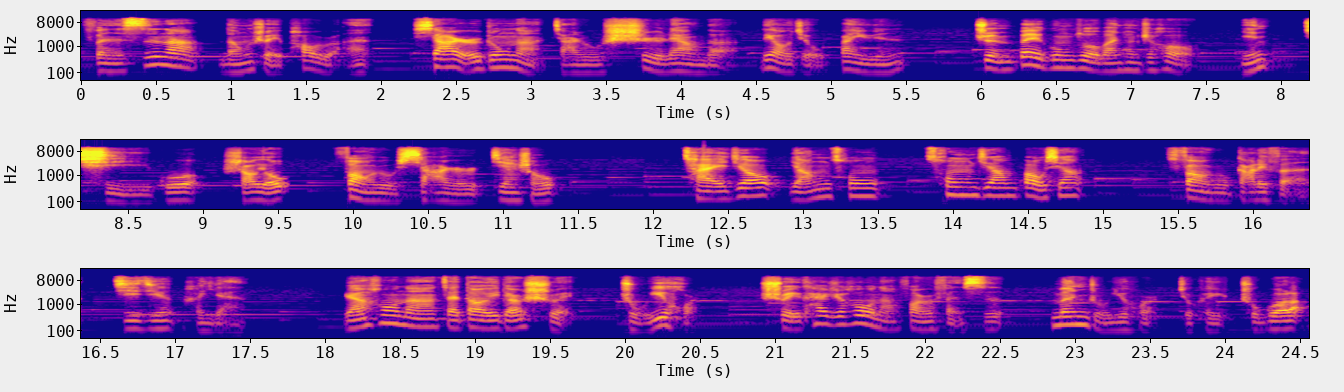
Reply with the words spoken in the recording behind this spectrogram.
粉丝呢冷水泡软，虾仁中呢加入适量的料酒拌匀。准备工作完成之后，您起锅烧油，放入虾仁煎熟，彩椒、洋葱、葱姜爆香。放入咖喱粉、鸡精和盐，然后呢，再倒一点水煮一会儿。水开之后呢，放入粉丝，焖煮一会儿就可以出锅了。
